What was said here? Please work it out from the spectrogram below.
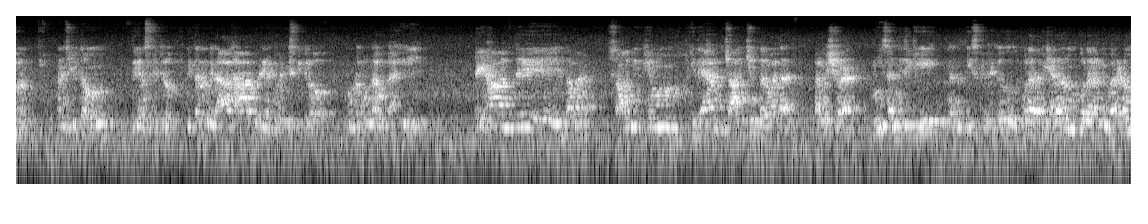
జీవనం మన జీవితం దీన స్థితిలో ఇతరుల మీద ఆధారపడినటువంటి స్థితిలో ఉండకుండా ఉండాలి దేహాంతే తమ సాన్నిధ్యం. ఈ దేహాన్ని చాలించిన తర్వాత పరమేశ్వర నీ సన్నిధికి నన్ను తీసుకువెళ్ళు. పునరపి జననం పునరపి మరణం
